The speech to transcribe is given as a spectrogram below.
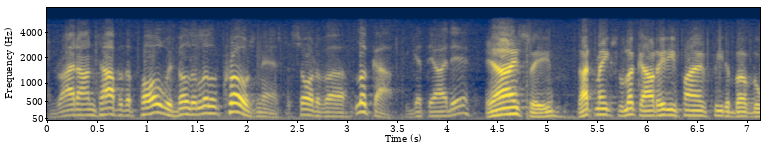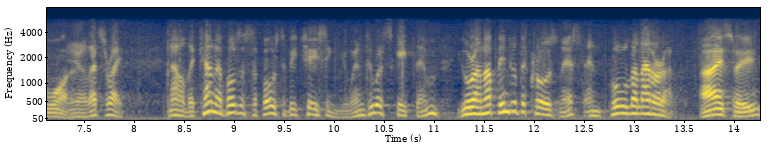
And right on top of the pole, we build a little crow's nest, a sort of a lookout. You get the idea? Yeah, I see. That makes the lookout 85 feet above the water. Yeah, that's right. Now, the cannibals are supposed to be chasing you, and to escape them, you run up into the crow's nest and pull the ladder up. I see.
